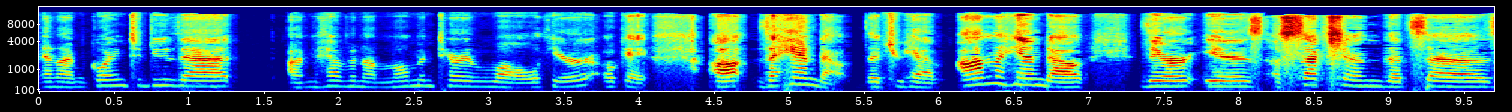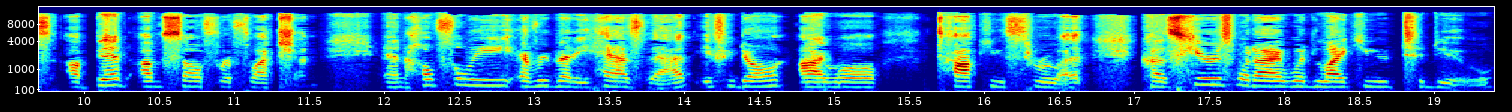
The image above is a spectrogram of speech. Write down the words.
and I'm going to do that. I'm having a momentary lull here. Okay, uh, the handout that you have. On the handout, there is a section that says a bit of self-reflection, and hopefully everybody has that. If you don't, I will talk you through it because here's what I would like you to do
